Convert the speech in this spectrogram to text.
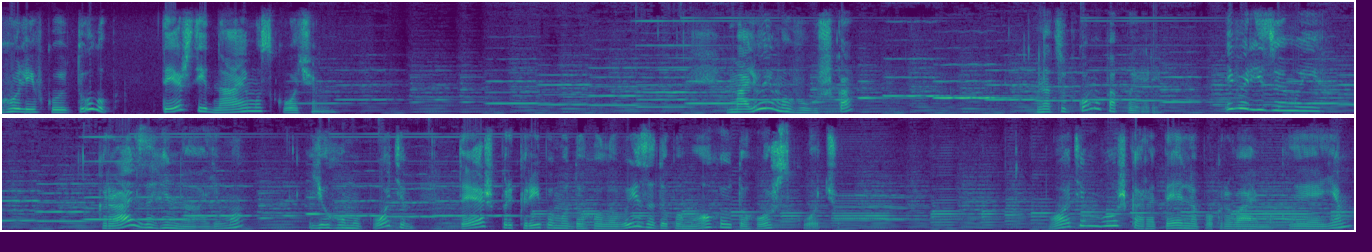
Голівку і тулуб теж з'єднаємо скотчем. Малюємо вушка на цупкому папері і вирізуємо їх. Край загинаємо, його ми потім теж прикріпимо до голови за допомогою того ж скотчу. Потім вушка ретельно покриваємо клеєм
